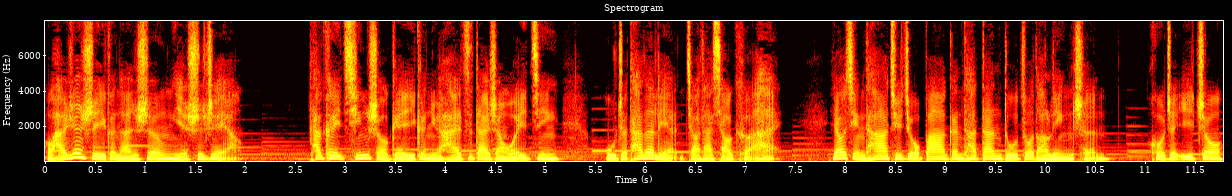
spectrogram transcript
我还认识一个男生，也是这样。他可以亲手给一个女孩子戴上围巾，捂着她的脸叫她小可爱，邀请她去酒吧跟他单独坐到凌晨，或者一周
